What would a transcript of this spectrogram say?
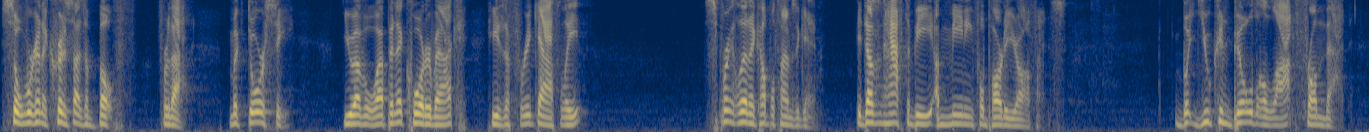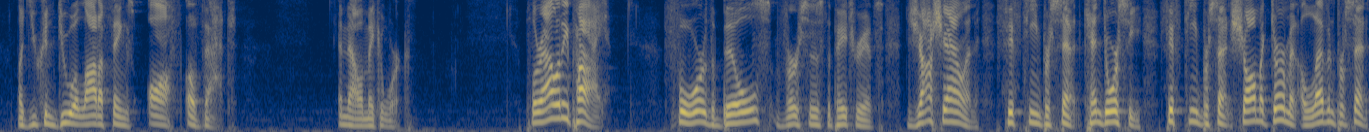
So we're going to criticize them both for that. McDorsey, you have a weapon at quarterback. He's a freak athlete. Sprinkle in a couple times a game. It doesn't have to be a meaningful part of your offense, but you can build a lot from that. Like you can do a lot of things off of that, and that'll make it work. Plurality pie for the Bills versus the Patriots. Josh Allen, 15%. Ken Dorsey, 15%. Sean McDermott, 11%.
